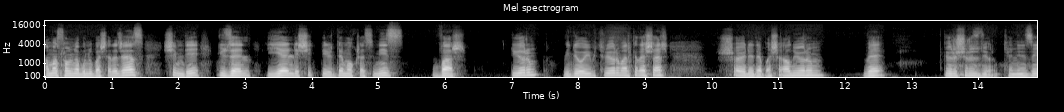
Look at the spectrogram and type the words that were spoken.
Ama sonra bunu başaracağız. Şimdi güzel, yerleşik bir demokrasimiz var diyorum. Videoyu bitiriyorum arkadaşlar. Şöyle de başa alıyorum ve görüşürüz diyorum. Kendinize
